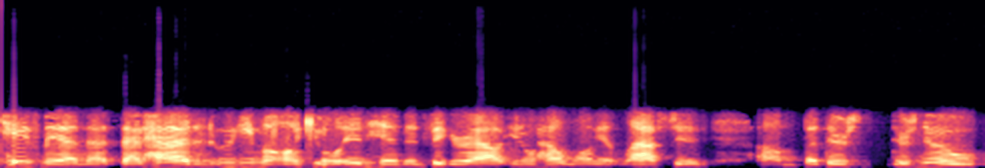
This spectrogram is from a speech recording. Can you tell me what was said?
caveman that, that had an Ugi molecule in him and figure out you know, how long it lasted. Um, but there's, there's no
